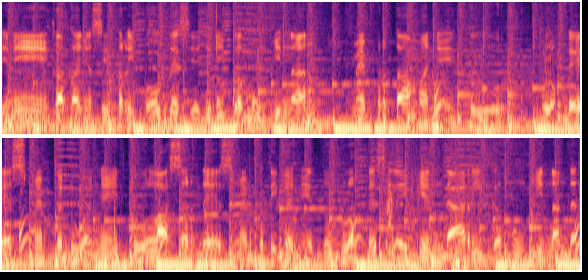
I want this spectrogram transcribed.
ini katanya sih triple dash ya. Jadi kemungkinan map pertamanya itu Block Dash, map keduanya itu Laser Dash, map ketiganya itu Block Dash legendari kemungkinan dan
